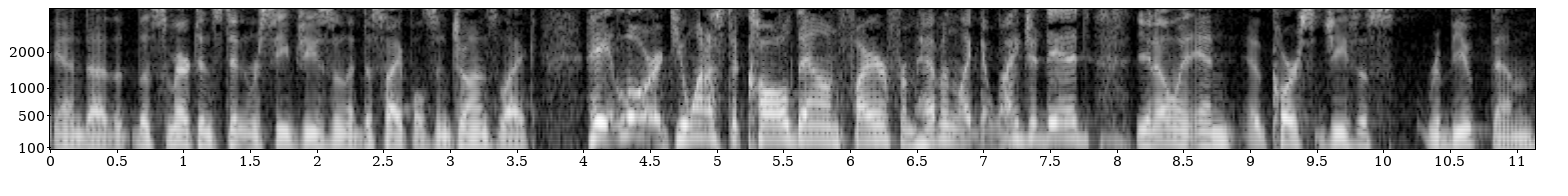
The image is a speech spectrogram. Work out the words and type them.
and uh, the, the, Samaritans didn't receive Jesus and the disciples. And John's like, "Hey, Lord, do you want us to call down fire from heaven like Elijah did?" You know, and, and of course Jesus rebuked them.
